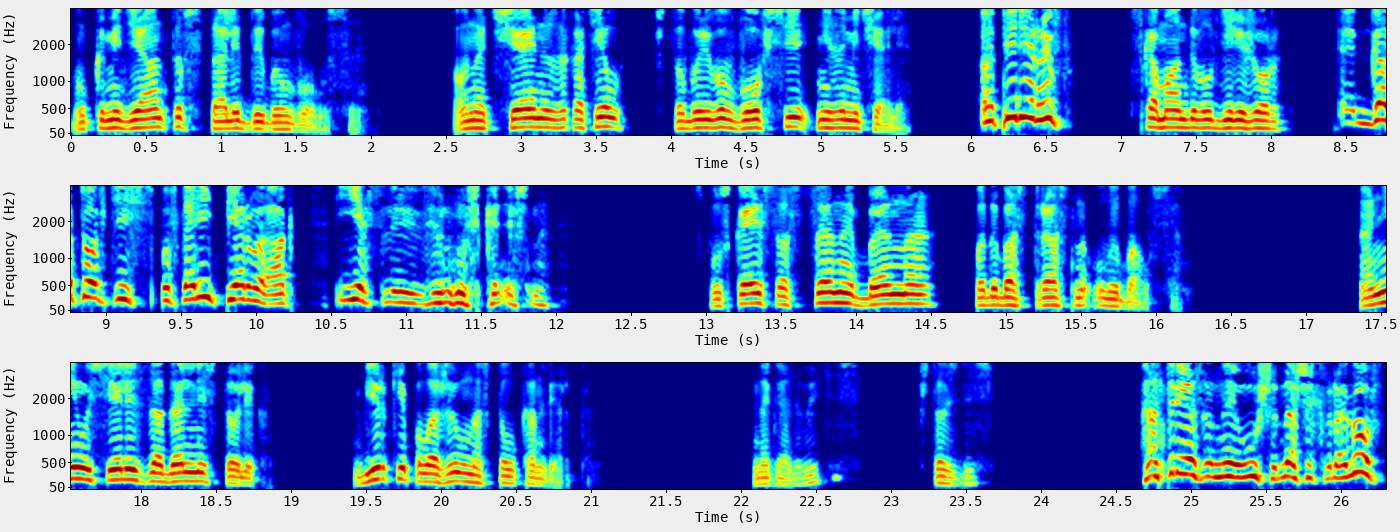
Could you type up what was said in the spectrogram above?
у комедианта встали дыбом волосы. Он отчаянно захотел, чтобы его вовсе не замечали. А «Перерыв!» — скомандовал дирижер. «Готовьтесь повторить первый акт, если вернусь, конечно». Спускаясь со сцены, Бенна подобострастно улыбался. Они уселись за дальний столик. Бирки положил на стол конверт. Догадываетесь, что здесь? Отрезанные уши наших врагов?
